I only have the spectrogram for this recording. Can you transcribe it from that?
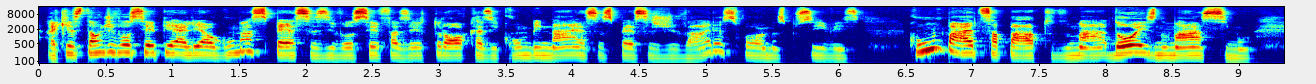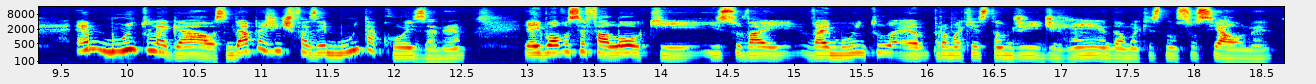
A questão de você ter ali algumas peças e você fazer trocas e combinar essas peças de várias formas possíveis, com um par de sapato, dois no máximo, é muito legal, assim, dá pra gente fazer muita coisa, né? E é igual você falou que isso vai, vai muito é, para uma questão de, de renda, uma questão social, né?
